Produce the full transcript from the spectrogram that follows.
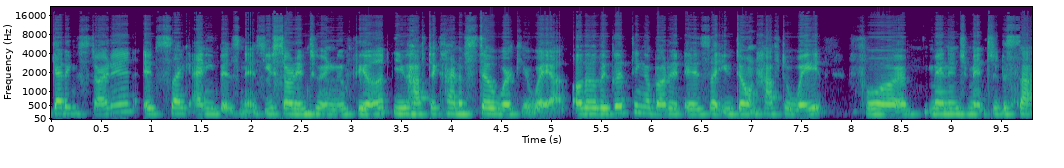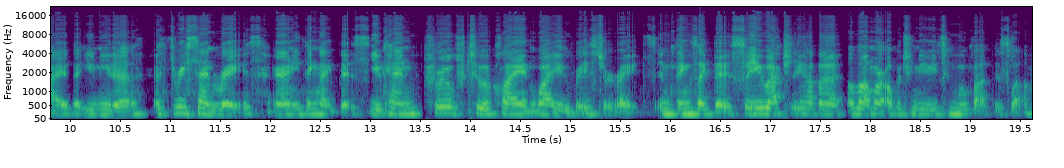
getting started, it's like any business. You start into a new field, you have to kind of still work your way up. Although the good thing about it is that you don't have to wait for management to decide that you need a, a three cent raise or anything like this. You can prove to a client why you raised your rates and things like this. So you actually have a, a lot more opportunity to move up as well.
